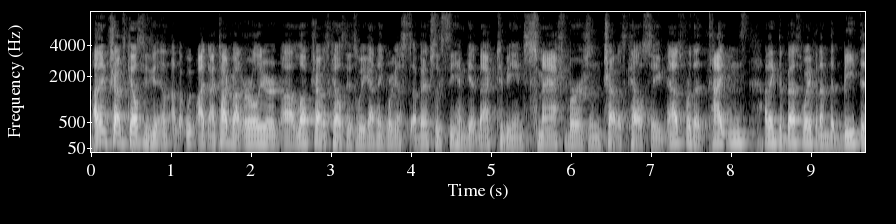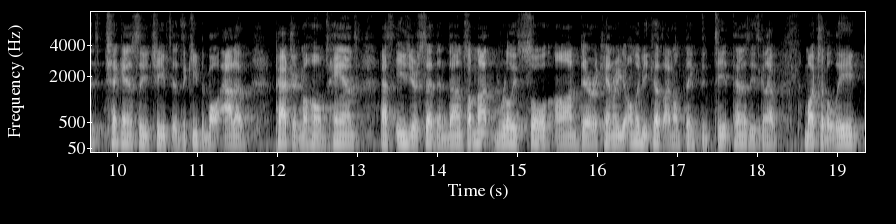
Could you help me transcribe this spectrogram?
I think Travis Kelce. I, I talked about earlier. Uh, love Travis Kelce this week. I think we're going to eventually see him get back to being smash version Travis Kelce. As for the Titans, I think the best way for them to beat the Kansas City Chiefs is to keep the ball out of Patrick Mahomes' hands. That's easier said than done. So I'm not really sold on Derrick Henry, only because I don't think the T- Tennessee is going to have much of a lead.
